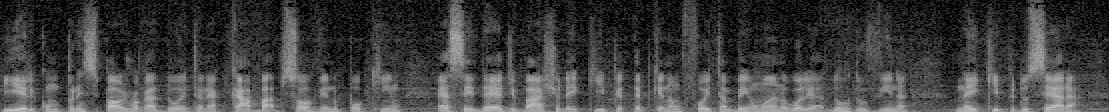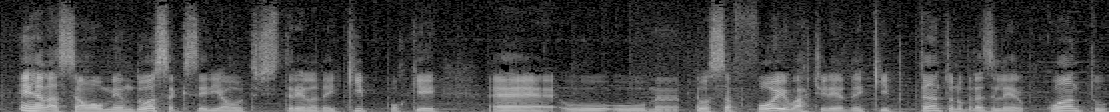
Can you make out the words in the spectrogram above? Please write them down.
e ele como principal jogador, então ele acaba absorvendo um pouquinho essa ideia de baixa da equipe, até porque não foi também um ano goleador do Vina na equipe do Ceará. Em relação ao Mendonça, que seria outra estrela da equipe, porque é, o, o Mendonça foi o artilheiro da equipe, tanto no brasileiro quanto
